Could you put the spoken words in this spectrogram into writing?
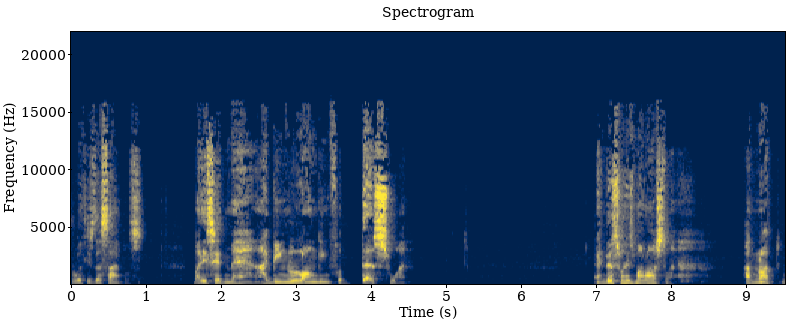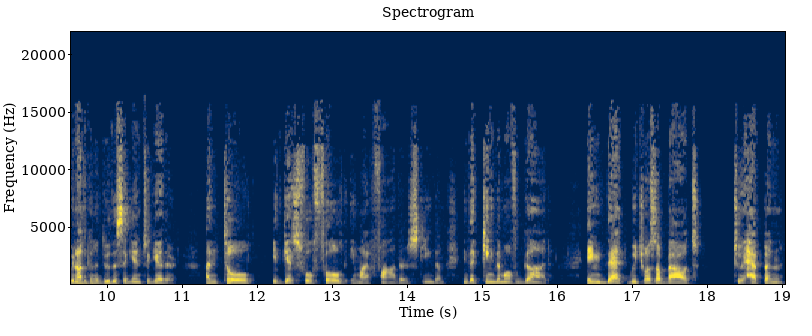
with his disciples. But he said, Man, I've been longing for this one. And this one is my last one. I'm not, we're not going to do this again together until it gets fulfilled in my Father's kingdom, in the kingdom of God, in that which was about to happen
